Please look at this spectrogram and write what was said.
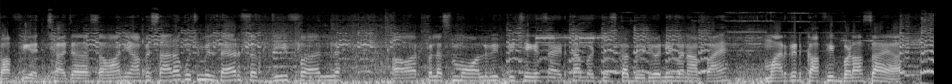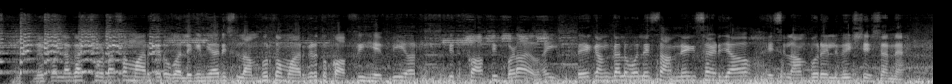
काफ़ी अच्छा अच्छा सामान यहाँ पे सारा कुछ मिलता है यार सब्ज़ी, फल, और प्लस मॉल भी पीछे के साइड था बट उसका वीडियो नहीं बना पाए. मार्केट काफ़ी बड़ा सा यार. मेरे को लगा छोटा सा मार्केट होगा, लेकिन यार इस्लामपुर का मार्केट तो काफ़ी हेवी और फिर काफ़ी बड़ा है, भाई. एक अंकल बोले, सामने की साइड जाओ, इस्लामपुर रेलवे स्टेशन है.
